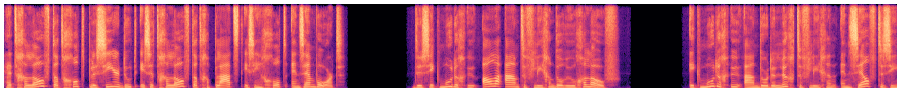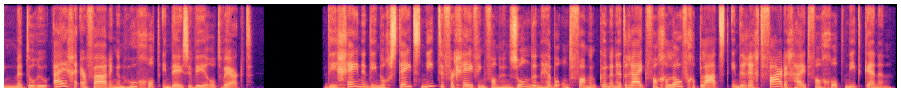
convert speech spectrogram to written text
Het geloof dat God plezier doet, is het geloof dat geplaatst is in God en Zijn woord. Dus ik moedig u alle aan te vliegen door uw geloof. Ik moedig u aan door de lucht te vliegen en zelf te zien met door uw eigen ervaringen hoe God in deze wereld werkt. Diegenen die nog steeds niet de vergeving van hun zonden hebben ontvangen, kunnen het rijk van geloof geplaatst in de rechtvaardigheid van God niet kennen.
